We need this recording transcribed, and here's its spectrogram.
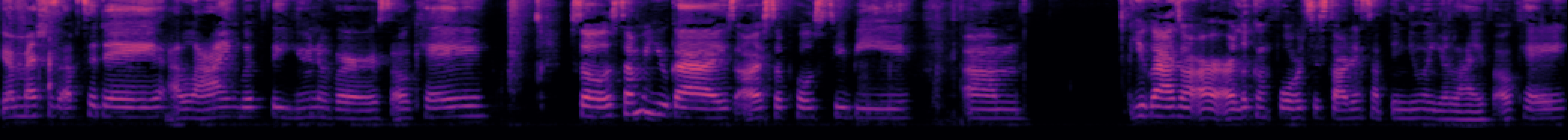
Your is up today. Align with the universe. Okay. So some of you guys are supposed to be um you guys are, are, are, looking forward to starting something new in your life, okay?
